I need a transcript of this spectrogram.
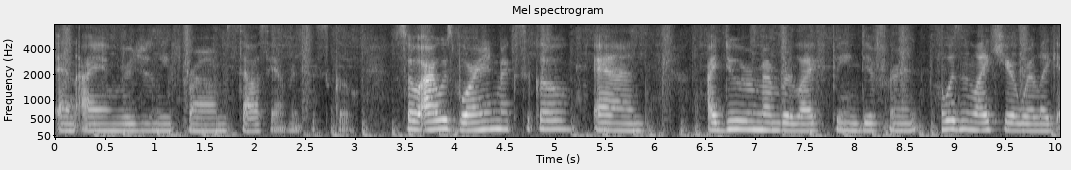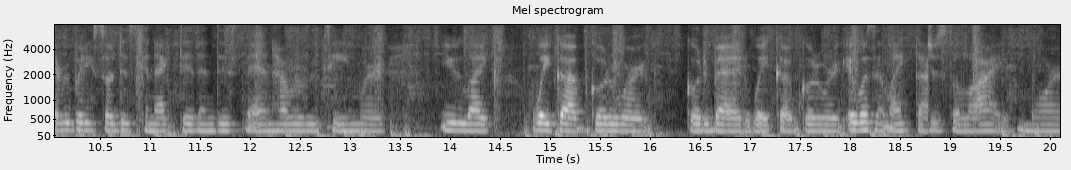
and I am originally from South San Francisco. So I was born in Mexico and I do remember life being different. It wasn't like here where like everybody's so disconnected and distant have a routine where you like wake up, go to work, go to bed, wake up, go to work. It wasn't like that. Just alive, more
